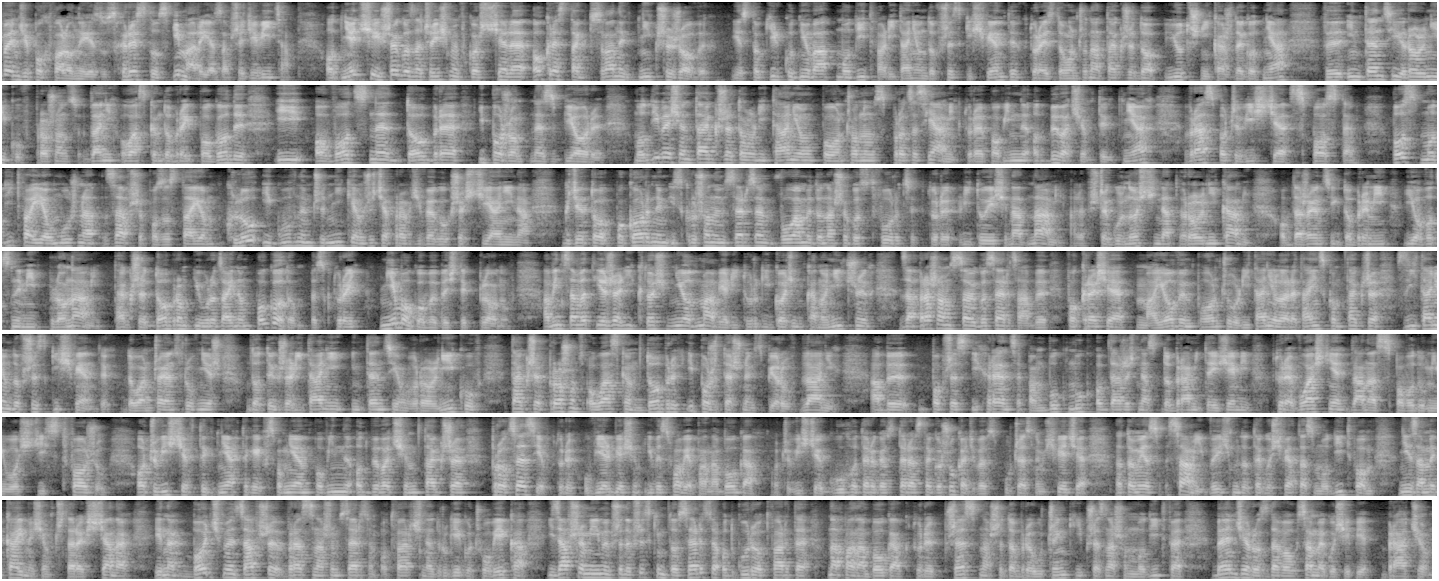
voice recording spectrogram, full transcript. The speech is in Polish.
Będzie pochwalony Jezus Chrystus i Maryja Zawsze Dziewica. Od dnia dzisiejszego zaczęliśmy w Kościele okres tak zwanych Dni Krzyżowych. Jest to kilkudniowa modlitwa litanią do wszystkich świętych, która jest dołączona także do jutrzni każdego dnia w intencji rolników, prosząc dla nich o łaskę dobrej pogody i owocne, dobre i porządne zbiory. Modlimy się także tą litanią połączoną z procesjami, które powinny odbywać się w tych dniach, wraz oczywiście z postem. Post, modlitwa i jałmużna zawsze pozostają clue i głównym czynnikiem życia prawdziwego chrześcijanina, gdzie to pokornym i skruszonym sercem wołamy do naszego Stwórcy, który lituje się nad nami, ale w szczególności nad rolnikami, obdarzając ich dobrymi i owocnymi plonami, także dobrą i urodzajną pogodą, bez której nie mogłoby być tych plonów. A więc nawet jeżeli ktoś nie odmawia liturgii godzin kanonicznych, zapraszam z całego serca, aby w okresie majowym połączył litanię loretańską także z litanią do wszystkich świętych, dołączając również do tychże litanii intencję rolników, także prosząc o łaskę dobrych i pożytecznych zbiorów dla nich, aby poprzez ich ręce Pan Bóg mógł obdarzyć nas dobrami tej ziemi, które właśnie dla nas z powodu miłości stworzył. Oczywiście w tych dniach, tak jak wspomniałem, powinny odbywać się także procesje, w których uwielbia się i wysławia Pana Boga. Oczywiście głucho teraz tego szukać we współczesnym świecie, natomiast sami wyjdźmy do tego świata z modlitwą, nie zamykajmy się w czterech ścianach, jednak bądźmy zawsze wraz z naszym otwarci na drugiego człowieka i zawsze miejmy przede wszystkim to serce od góry otwarte na Pana Boga, który przez nasze dobre uczynki przez naszą modlitwę będzie rozdawał samego siebie braciom.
